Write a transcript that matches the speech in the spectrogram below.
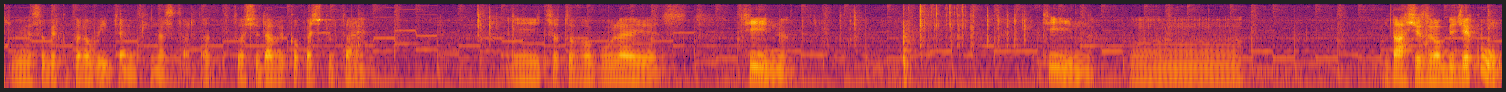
Zrobimy sobie koperowe temki na start. A to się da wykopać tutaj. I co to w ogóle jest? Tin. Tin. Hmm. Da się zrobić EQ.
